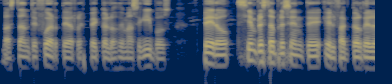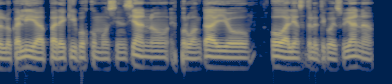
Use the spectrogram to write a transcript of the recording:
bastante fuerte respecto a los demás equipos, pero siempre está presente el factor de la localía para equipos como Cienciano, Sport Huancayo o Alianza Atlético de Suyana.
